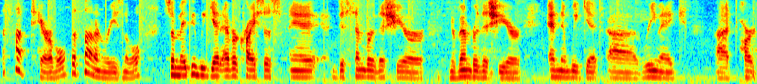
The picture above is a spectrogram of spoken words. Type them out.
That's not terrible. That's not unreasonable. So maybe we get Ever Crisis uh, December this year, or November this year, and then we get uh, remake uh, part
